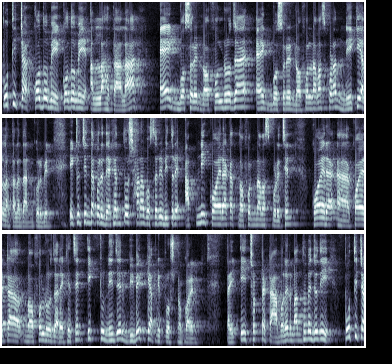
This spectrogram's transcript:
প্রতিটা কদমে কদমে আল্লাহ তাআলা এক বছরের নফল রোজা, এক বছরের নফল নামাজ পড়ার নেকি আল্লাহ তালা দান করবেন। একটু চিন্তা করে দেখেন তো, সারা বছরের ভিতরে আপনি কয় রাকাত নফল নামাজ পড়েছেন, কয় কয়টা নফল রোজা রেখেছেন, একটু নিজের বিবেককে আপনি প্রশ্ন করেন। তাই এই ছোট্ট একটা আমলের মাধ্যমে যদি প্রতিটা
